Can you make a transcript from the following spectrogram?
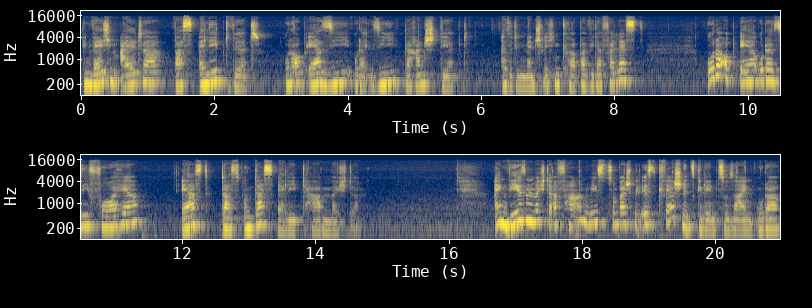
in welchem Alter was erlebt wird oder ob er sie oder sie daran stirbt, also den menschlichen Körper wieder verlässt, oder ob er oder sie vorher erst das und das erlebt haben möchte. Ein Wesen möchte erfahren, wie es zum Beispiel ist, querschnittsgelähmt zu sein oder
